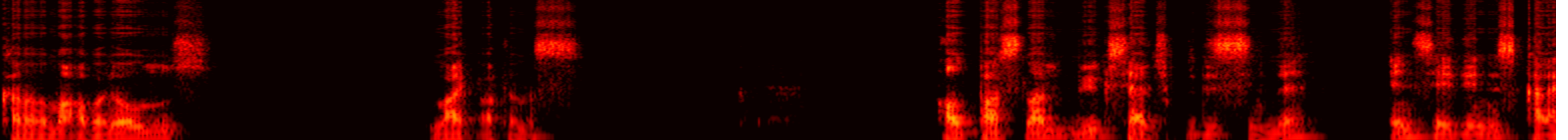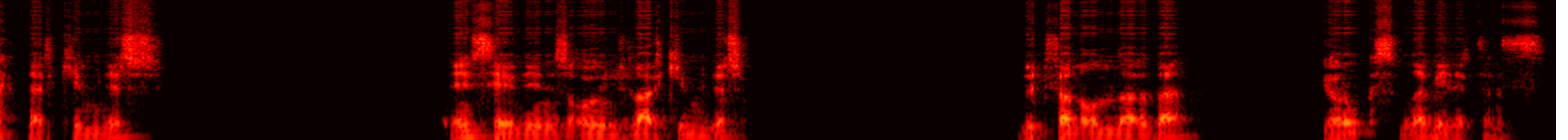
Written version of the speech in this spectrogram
Kanalıma abone olunuz like atınız. Alparslan Büyük Selçuklu dizisinde en sevdiğiniz karakter kimdir? En sevdiğiniz oyuncular kimdir? Lütfen onları da yorum kısmına belirtiniz.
